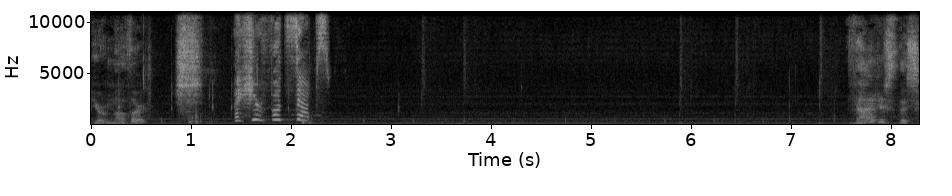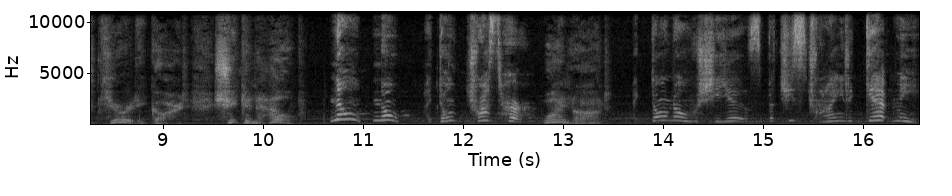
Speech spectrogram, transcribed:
Your mother? Shh! I hear footsteps! That is the security guard. She can help. No, no, I don't trust her. Why not? I don't know who she is, but she's trying to get me.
